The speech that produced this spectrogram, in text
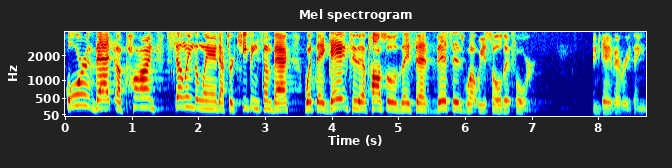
or that upon selling the land, after keeping some back, what they gave to the apostles, they said, This is what we sold it for, and gave everything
